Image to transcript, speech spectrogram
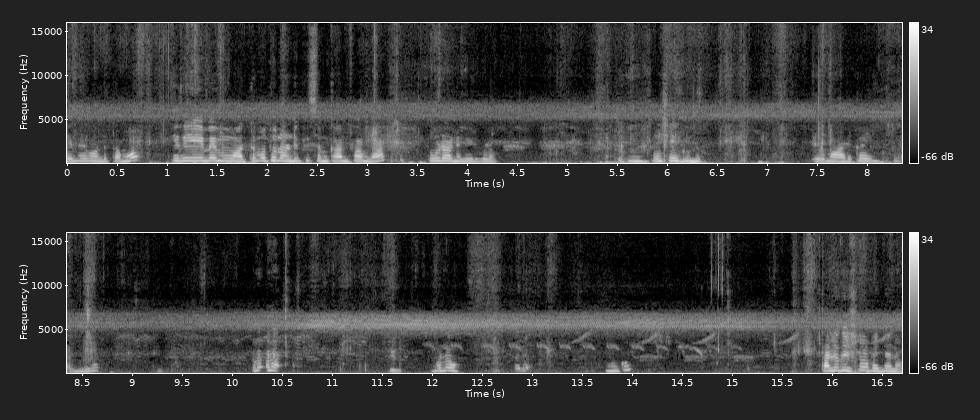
ఏమేమి వండుతామో? ఇవి మేము అత్తమ్మతో వండిపిస్తాం కన్ఫామ్గా చూడండి మీరు కూడా. వేసేయి గుండు. ఏం ఆడికాయ ఇంకొకటి బులు ఇంకో కళ్ళు కృష్ణ పెద్దనా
